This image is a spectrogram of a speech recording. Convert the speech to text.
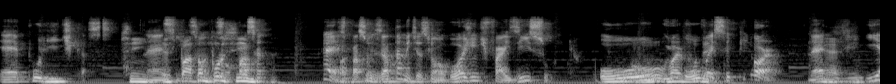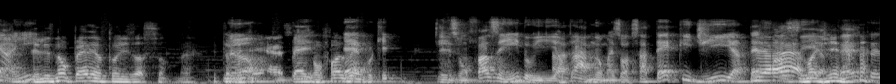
é, políticas. Sim, né? eles assim, passam por cima. Passando, é, eles passam exatamente assim, ó, ou a gente faz isso, ou, ou, vai, ou vai, ser pior. Né? É, e aí. Eles não pedem autorização, né? Não, pede, vão fazer. É, porque eles vão fazendo e. Ah, ah não, mas ó, até pedir, até é, fazer. Imagina. Até,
